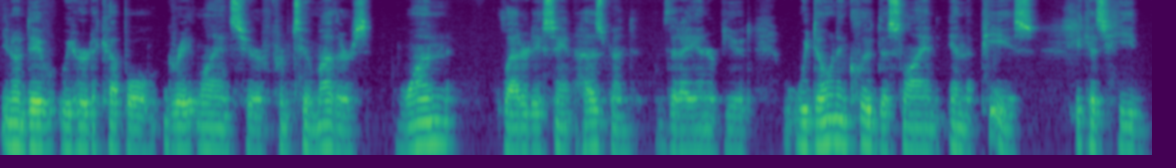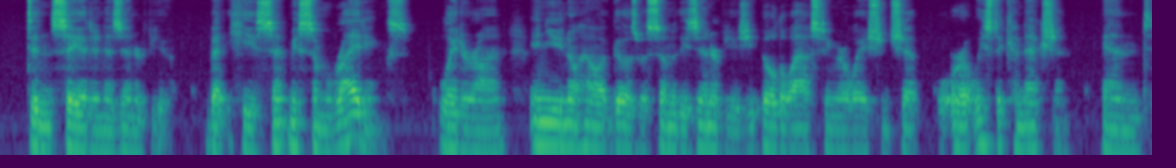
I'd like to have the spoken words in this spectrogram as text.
You know, Dave, we heard a couple great lines here from two mothers. One Latter day Saint husband that I interviewed, we don't include this line in the piece because he didn't say it in his interview, but he sent me some writings later on. And you know how it goes with some of these interviews. You build a lasting relationship or at least a connection. And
